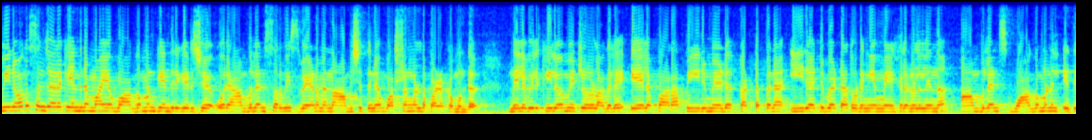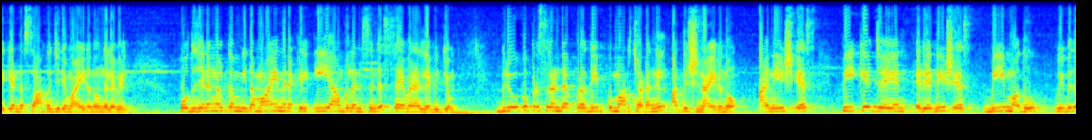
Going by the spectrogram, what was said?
വിനോദസഞ്ചാര കേന്ദ്രമായ വാഗമൺ കേന്ദ്രീകരിച്ച് ഒരു ആംബുലൻസ് സർവീസ് വേണമെന്ന ആവശ്യത്തിന് വർഷങ്ങളുടെ പഴക്കമുണ്ട്. നിലവിൽ കിലോമീറ്ററുകൾ അകലെ ഏലപ്പാറ പീരുമേട് കട്ടപ്പന ഈരാറ്റുപേട്ട തുടങ്ങിയ മേഖലകളിൽ നിന്ന് ആംബുലൻസ് വാഗമണിൽ എത്തിക്കേണ്ട സാഹചര്യമായിരുന്നു നിലവിൽ. പൊതുജനങ്ങൾക്ക് മിതമായ നിരക്കിൽ ഈ ആംബുലൻസിന്റെ സേവനം ലഭിക്കും. ഗ്രൂപ്പ് പ്രസിഡന്റ് പ്രദീപ് കുമാർ ചടങ്ങിൽ അധ്യക്ഷനായിരുന്നു. Aneesh S P K Jayan Ratheesh S B Madhu വിവിധ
